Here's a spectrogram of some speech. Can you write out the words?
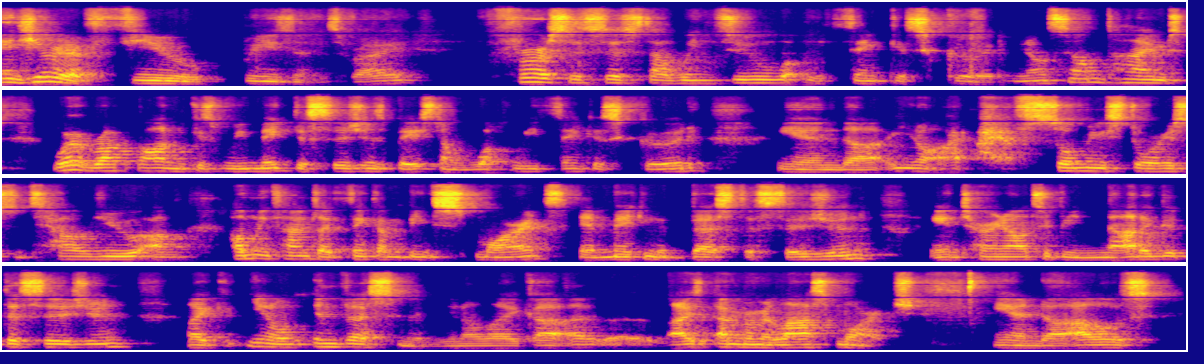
and here are a few reasons right First, it's just that we do what we think is good. You know, sometimes we're at rock bottom because we make decisions based on what we think is good. And, uh, you know, I, I, have so many stories to tell you um, how many times I think I'm being smart and making the best decision and turn out to be not a good decision. Like, you know, investment, you know, like uh, I, I remember last March and uh, I was,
